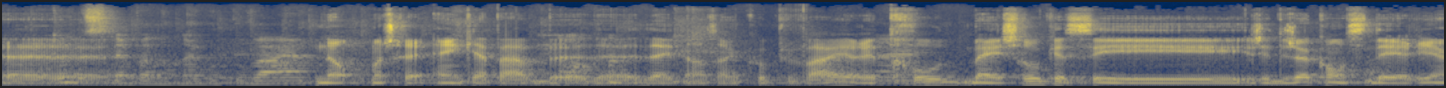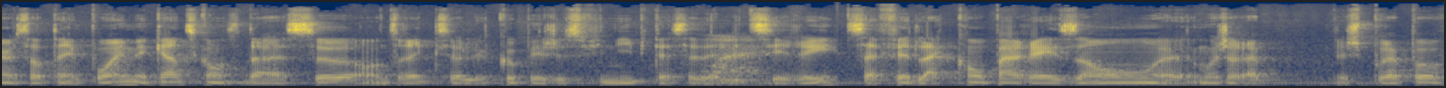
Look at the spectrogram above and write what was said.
Euh... Toi, tu serais pas dans un couple ouvert? Non, moi, je serais incapable d'être dans un couple ouvert. Et trop, ben, je trouve que c'est. J'ai déjà considéré à un certain point, mais quand tu considères ça, on dirait que le couple est juste fini puis tu essaies de le tirer. Ça fait de la comparaison. Euh, moi, j'aurais je pourrais pas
